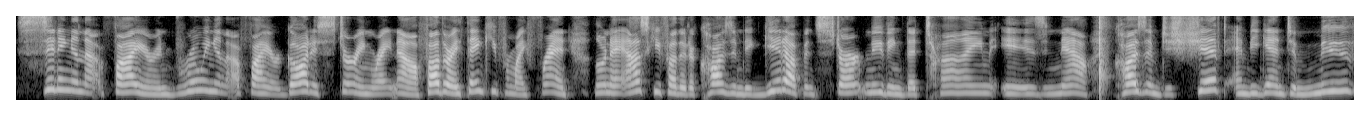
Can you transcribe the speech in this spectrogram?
sitting in that fire and brewing in that fire. God is stirring right now. Father, I thank you for my friend. Lord, I ask you, Father, to cause him to get up and start moving. The time is now. Cause him to shift and begin to move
